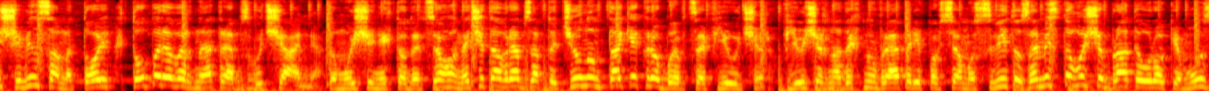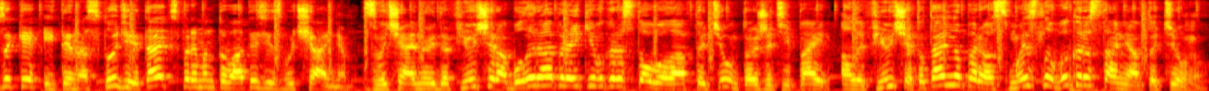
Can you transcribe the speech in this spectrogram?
що він саме той, хто переверне треп звучання, тому що ніхто до цього не читав реп з автотюном, так як робив це Ф'ючер. Ф'ючер надихнув реперів по всьому світу, замість того, щоб брати уроки музики, йти на студію та експериментувати зі звучанням. Звичайно, і до Ф'ючера були репери, які використовували автотюн, той же T-Pain, але Ф'ючер тотально переосмислив використання автотюну.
